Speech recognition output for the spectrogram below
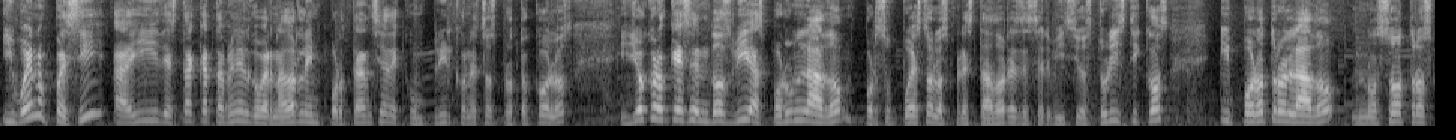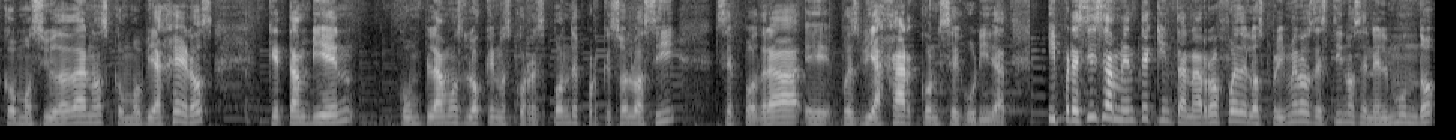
Y bueno, pues sí, ahí destaca también el gobernador la importancia de cumplir con estos protocolos. Y yo creo que es en dos vías. Por un lado, por supuesto, los prestadores de servicios turísticos. Y por otro lado, nosotros como ciudadanos, como viajeros, que también cumplamos lo que nos corresponde porque solo así se podrá eh, pues viajar con seguridad. Y precisamente Quintana Roo fue de los primeros destinos en el mundo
